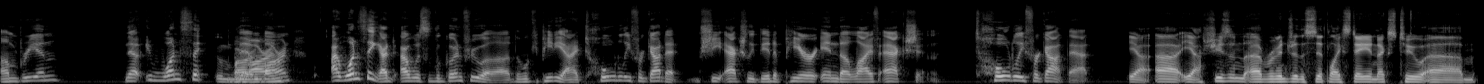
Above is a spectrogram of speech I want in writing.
Umbrian. Now, one thing, the Umbaran. Umbaran, I one thing I, I was going through uh, the Wikipedia, and I totally forgot that she actually did appear in the live action. Totally forgot that. Yeah, uh, yeah, she's in uh, Revenge of the Sith, like standing next to um,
